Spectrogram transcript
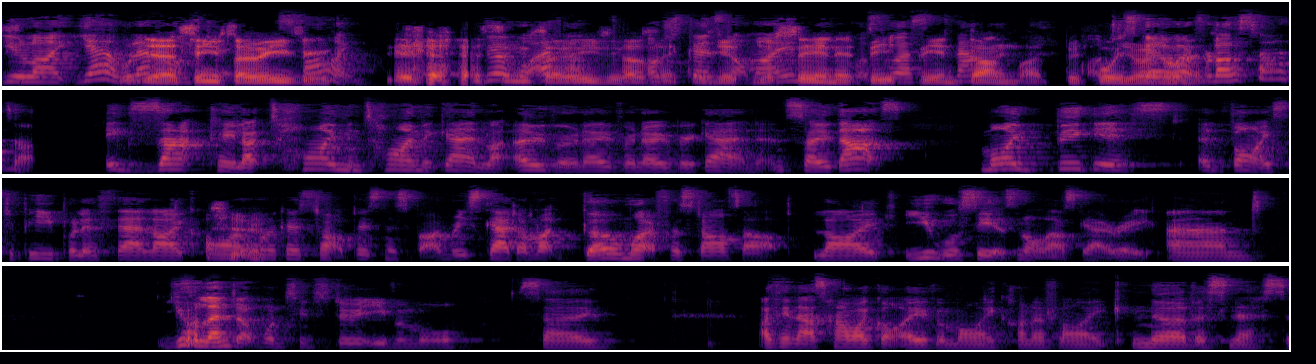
you're like, yeah, well, yeah, it seems so easy. Yeah, it seems so easy, doesn't it? Because you're, you're seeing it be, the worst that being done like before your own eyes. For another startup. Exactly, like time and time again, like over and over and over again. And so that's my biggest advice to people if they're like, oh, I want to go start a business, but I'm really scared. I'm like, go and work for a startup. Like, you will see it's not that scary. And you'll end up wanting to do it even more. So I think that's how I got over my kind of like nervousness.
